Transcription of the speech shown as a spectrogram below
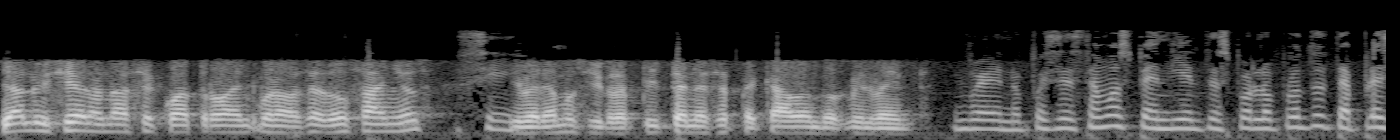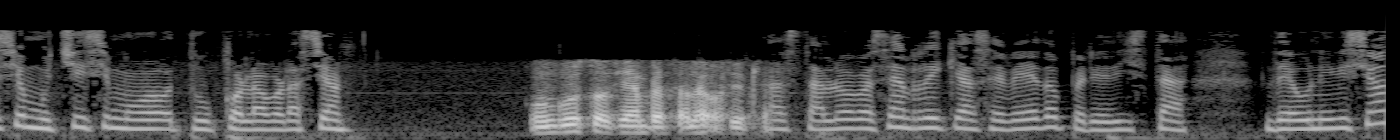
ya lo hicieron hace cuatro años, bueno, hace dos años, y veremos si repiten ese pecado en 2020. Bueno, pues estamos pendientes. Por lo pronto te aprecio muchísimo tu colaboración. Un gusto siempre. Hasta luego. Hasta luego. Es Enrique Acevedo, periodista de Univisión.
